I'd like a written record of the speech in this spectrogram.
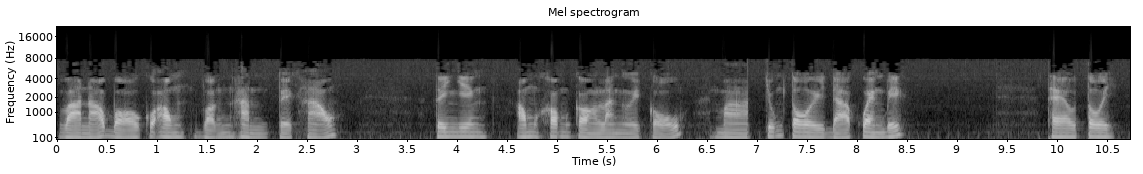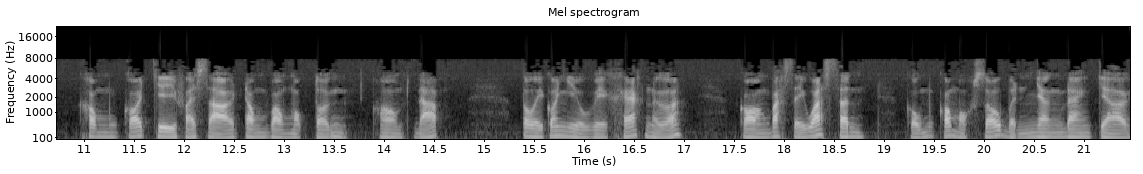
và não bộ của ông vận hành tuyệt hảo. Tuy nhiên, ông không còn là người cũ mà chúng tôi đã quen biết. Theo tôi, không có chi phải sợ trong vòng một tuần, Holmes đáp. Tôi có nhiều việc khác nữa, còn bác sĩ Watson cũng có một số bệnh nhân đang chờ.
